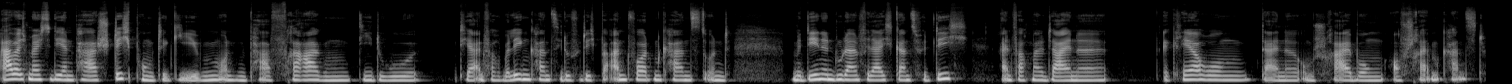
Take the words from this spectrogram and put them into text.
Aber ich möchte dir ein paar Stichpunkte geben und ein paar Fragen, die du dir einfach überlegen kannst, die du für dich beantworten kannst und mit denen du dann vielleicht ganz für dich einfach mal deine Erklärung, deine Umschreibung aufschreiben kannst.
